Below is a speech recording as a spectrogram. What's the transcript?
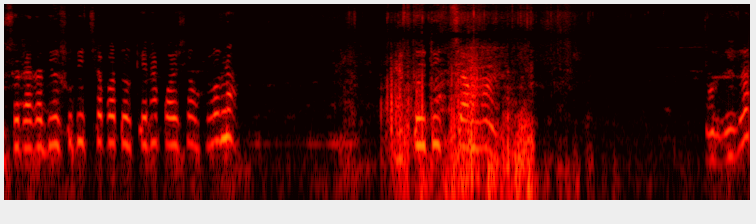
দুশো টাকা দিয়ে শুধু ইচ্ছা পা তোর কেনা পয়সা হলো না? এতই তো ইচ্ছা আমার। মুরগি যা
